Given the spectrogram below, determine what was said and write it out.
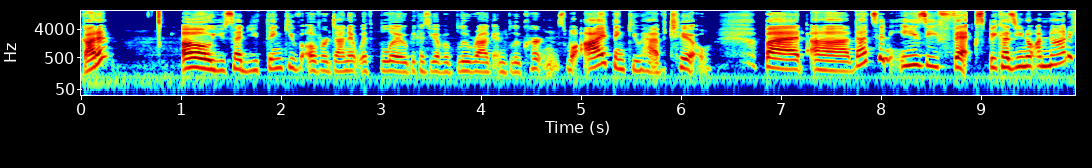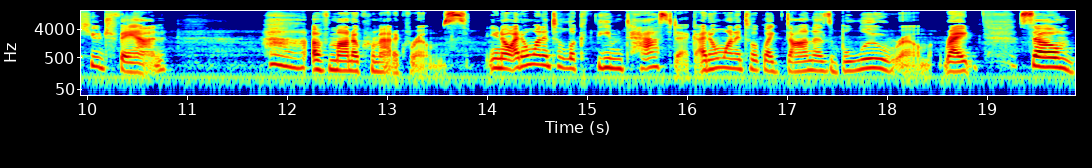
Got it? Oh, you said you think you've overdone it with blue because you have a blue rug and blue curtains. Well, I think you have too. But uh, that's an easy fix because, you know, I'm not a huge fan of monochromatic rooms. You know, I don't want it to look theme-tastic. I don't want it to look like Donna's blue room, right? So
